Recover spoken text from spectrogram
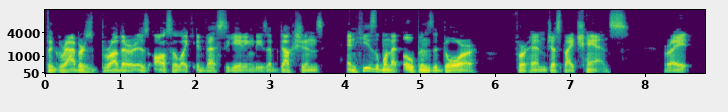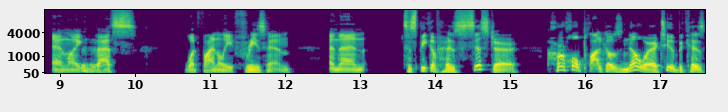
the grabber's brother is also like investigating these abductions, and he's the one that opens the door for him just by chance, right? And like Mhm. that's what finally frees him. And then to speak of his sister, her whole plot goes nowhere too because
